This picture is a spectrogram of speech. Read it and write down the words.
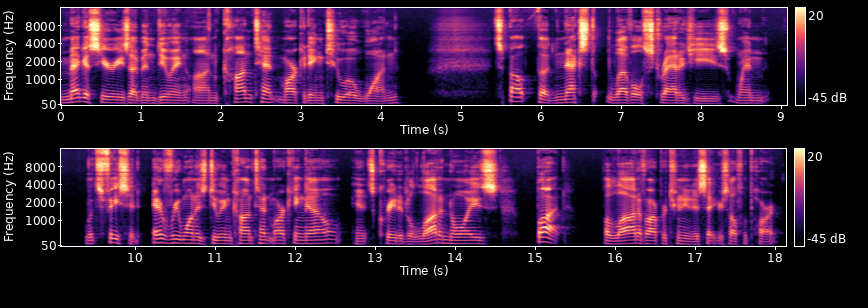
mega series I've been doing on Content Marketing 201, it's about the next level strategies when, let's face it, everyone is doing content marketing now, and it's created a lot of noise, but a lot of opportunity to set yourself apart.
